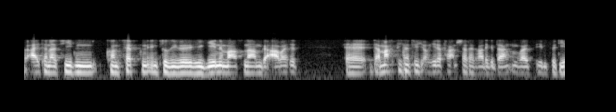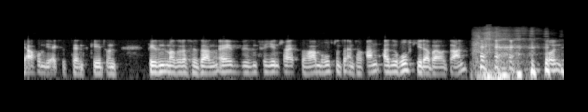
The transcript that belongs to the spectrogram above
alternativen Konzepten inklusive Hygienemaßnahmen gearbeitet. Äh, da macht sich natürlich auch jeder Veranstalter gerade Gedanken, weil es eben für die auch um die Existenz geht. Und wir sind immer so, dass wir sagen, ey, wir sind für jeden Scheiß zu haben, ruft uns einfach an. Also ruft jeder bei uns an. und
